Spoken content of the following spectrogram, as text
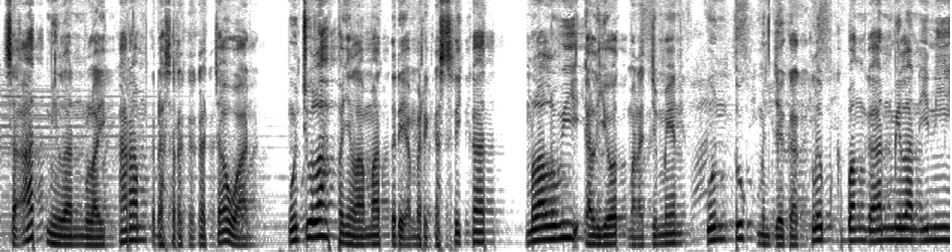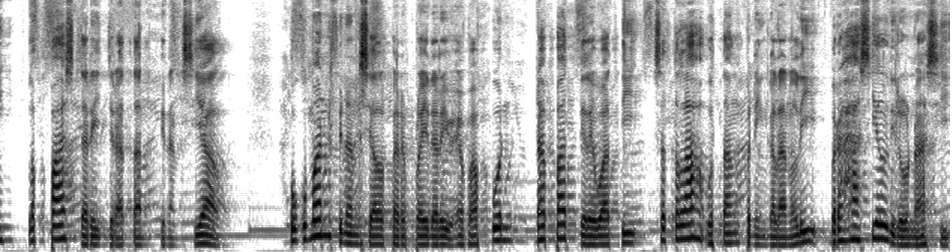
Saat Milan mulai karam ke dasar kekacauan, muncullah penyelamat dari Amerika Serikat melalui Elliot Manajemen untuk menjaga klub kebanggaan Milan ini lepas dari jeratan finansial. Hukuman finansial fair play dari UEFA pun dapat dilewati setelah utang peninggalan Lee berhasil dilunasi.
